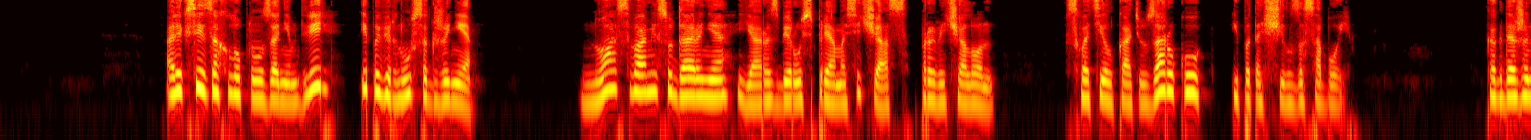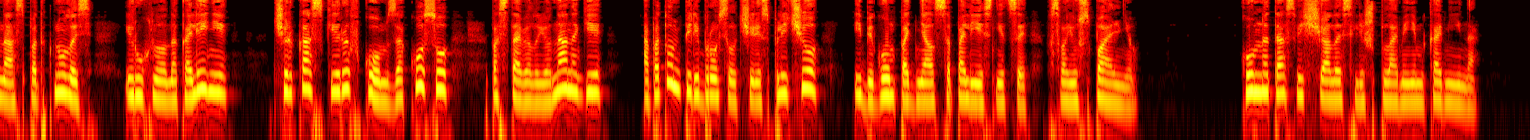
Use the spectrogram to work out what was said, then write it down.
Алексей захлопнул за ним дверь и повернулся к жене. Ну а с вами, сударыня, я разберусь прямо сейчас, прорычал он. Схватил Катю за руку и потащил за собой. Когда жена споткнулась и рухнула на колени, Черкасский рывком за косу поставил ее на ноги, а потом перебросил через плечо и бегом поднялся по лестнице в свою спальню. Комната освещалась лишь пламенем камина.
